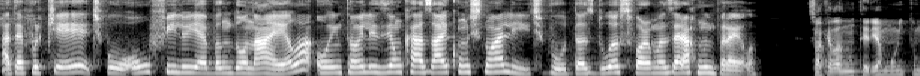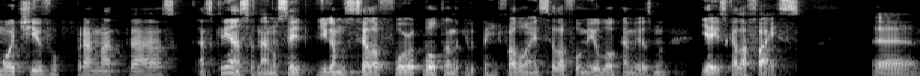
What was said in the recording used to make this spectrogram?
Até porque, tipo, ou o filho ia abandonar ela, ou então eles iam casar e continuar ali. Tipo, das duas formas era ruim para ela. Só que ela não teria muito motivo para matar as, as, crianças, né? Não sei, digamos, se ela for, voltando àquilo que a gente falou antes, se ela for meio louca mesmo, e é isso que ela faz. É,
